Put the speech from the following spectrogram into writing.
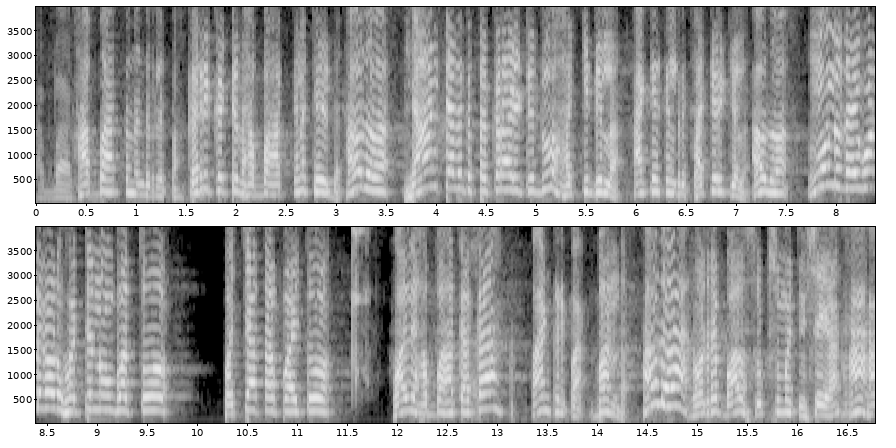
ಹಬ್ಬ ಹಾಕ್ತಾನಂದ್ರಲ್ಲಪ್ಪ ಕರಿ ಕಟ್ಟಿದ ಹಬ್ಬ ಹಾಕ್ತಾನ ತಿಳಿದ ಹೌದು ಹ್ಯಾಂತಿ ಅದಕ್ಕೆ ತಕರಾರಿಟ್ಟಿದ್ದು ಹಾಕಿದ್ದಿಲ್ಲ. ಹಾಕಿರ್ಕಿಲ್ರಿ. ಹಾಕಿರ್ಕಿಲ್ಲ. ಹೌದು. ಮುಂದೆ ದೈಗೊಂಡಗೌಡ ಹೊಟ್ಟೆ ನೋವು ಬತ್ತು ಪಶ್ಚಾತ್ತಾಪ ಆಯ್ತು. ಹೊಳ್ಳಿ ಹಬ್ಬ ಹಾಕಾಕ ಹೊಂಟ್ರಿಪ್ಪ. ಬಂದ. ಹೌದು. ನೋಡ್ರಿ ಬಾಳ ಸೂಕ್ಷ್ಮ ವಿಷಯ. ಹಾ ಹಾ.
